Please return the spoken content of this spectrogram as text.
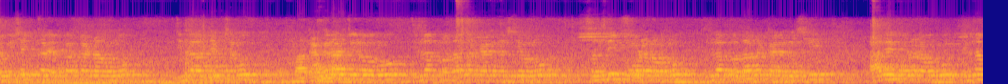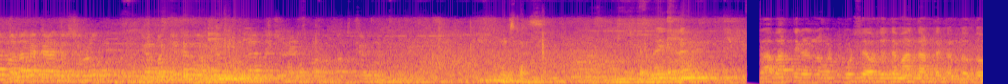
ರವಿಶಂಕರ್ ಹೆಬ್ಬಕಣ್ಣವರು ಜಿಲ್ಲಾಧ್ಯಕ್ಷರು ರಂಗರಾಜುರವರು ಜಿಲ್ಲಾ ಪ್ರಧಾನ ಕಾರ್ಯದರ್ಶಿಯವರು ಸಂದೀಪ್ ಗೌಡರವರು ಜಿಲ್ಲಾ ಪ್ರಧಾನ ಕಾರ್ಯದರ್ಶಿ ಆದೇಗೌಡರವರು ಜಿಲ್ಲಾ ಪ್ರಧಾನ ಕಾರ್ಯದರ್ಶಿಗಳು ಪತ್ರಿಕಾಗೋಷ್ಠಿ ಜಿಲ್ಲಾಧ್ಯಕ್ಷರು ನಡೆಸಿಕೊಡಬೇಕು ಅಂತ ಕೇಳಿದ್ರು ಲಾಭಾರ್ಥಿಗಳನ್ನ ಒಟ್ಟುಗೂಡಿಸಿ ಅವ್ರ ಜೊತೆ ಮಾತಾಡ್ತಕ್ಕಂಥದ್ದು.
